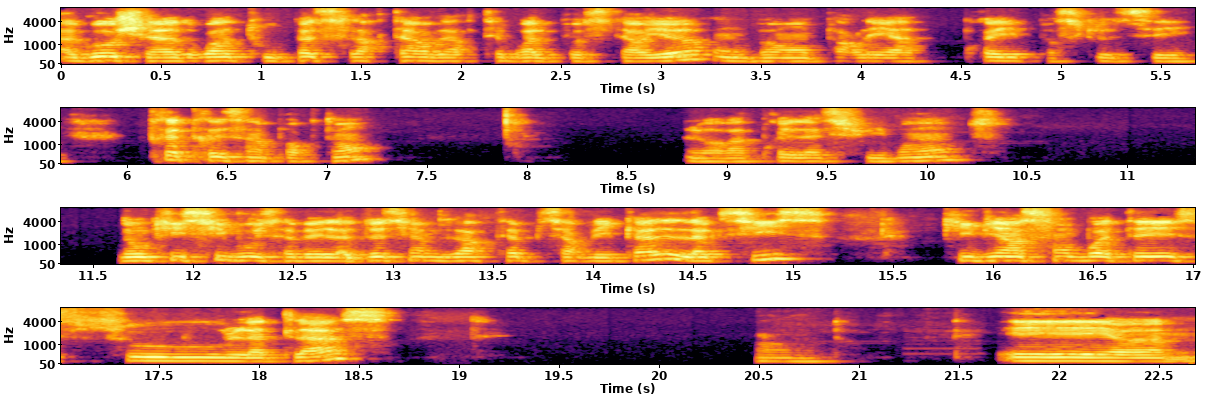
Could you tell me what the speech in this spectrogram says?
à gauche et à droite où passe l'artère vertébrale postérieure. On va en parler parce que c'est très très important. Alors après la suivante. Donc ici, vous avez la deuxième vertèbre cervicale, l'axis, qui vient s'emboîter sous l'atlas. Et, euh,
